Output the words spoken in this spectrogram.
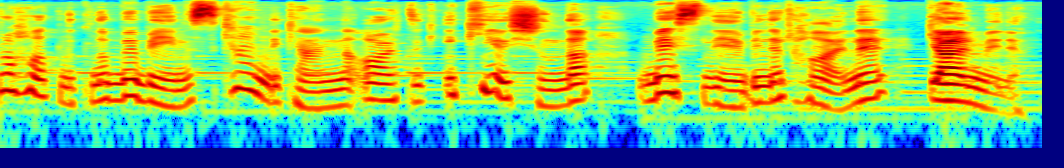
rahatlıkla bebeğiniz kendi kendine artık 2 yaşında besleyebilir hale gelmeli.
